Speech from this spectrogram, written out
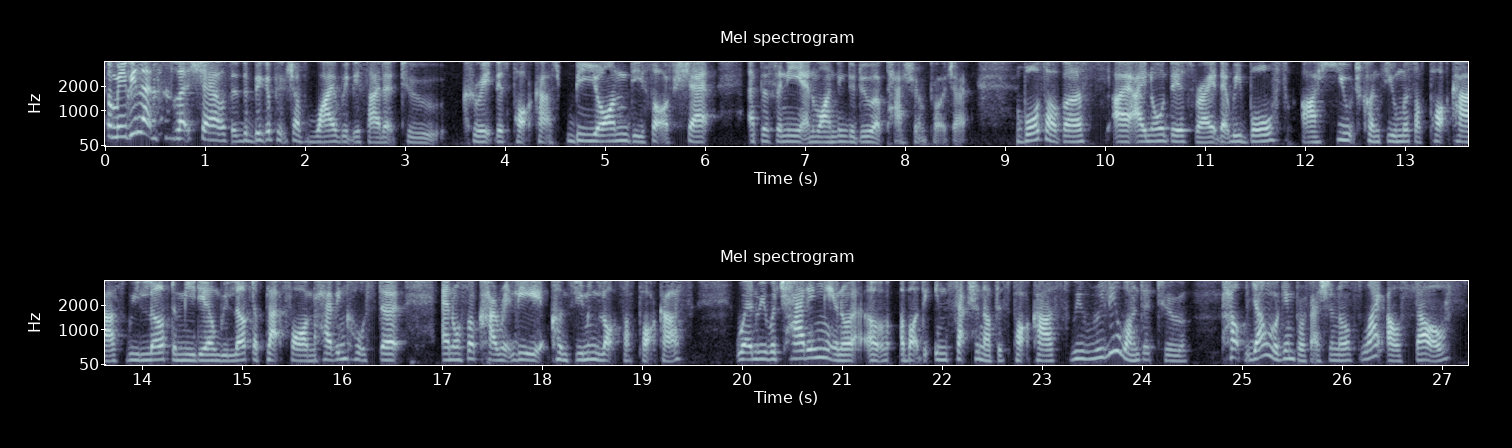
So maybe let's let's share also the bigger picture of why we decided to create this podcast beyond the sort of shared epiphany and wanting to do a passion project. Both of us, I, I know this, right? That we both are huge consumers of podcasts. We love the medium, we love the platform, having hosted and also currently consuming lots of podcasts when we were chatting, you know, uh, about the inception of this podcast, we really wanted to help young working professionals like ourselves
